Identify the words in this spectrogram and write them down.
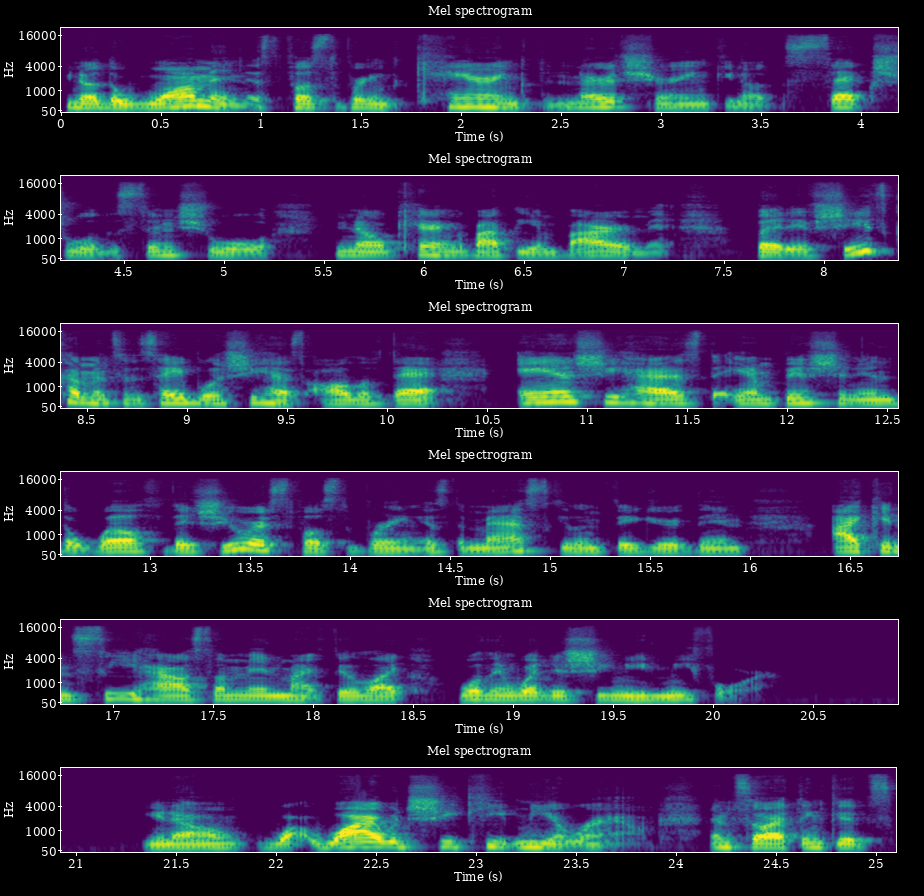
you know, the woman is supposed to bring the caring, the nurturing, you know, the sexual, the sensual, you know, caring about the environment. But if she's coming to the table and she has all of that, and she has the ambition and the wealth that you are supposed to bring as the masculine figure, then I can see how some men might feel like, well, then what does she need me for? You know, wh- why would she keep me around? And so I think it's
